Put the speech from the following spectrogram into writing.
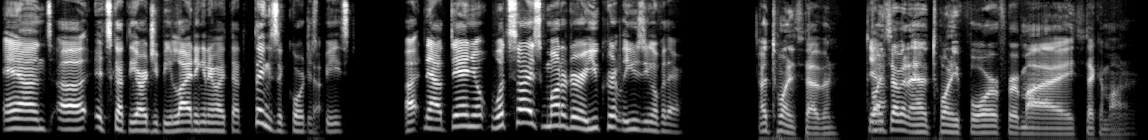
and uh, it's got the RGB lighting and everything like that. The thing's a gorgeous Yeah. beast. Uh, now, Daniel, what size monitor are you currently using over there? A 27. Yeah. and a 24 for my second monitor.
